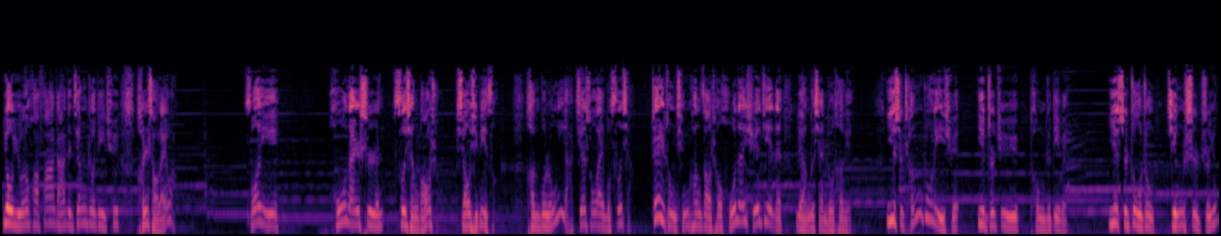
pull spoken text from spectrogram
又与文化发达的江浙地区很少来往，所以湖南士人思想保守，消息闭塞，很不容易啊接受外部思想。这种情况造成湖南学界的两个显著特点：一是程朱理学一直居于统治地位。一是注重经世致用。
